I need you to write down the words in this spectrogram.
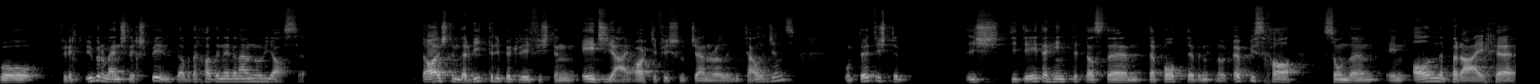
der vielleicht übermenschlich spielt, aber der kann dann eben auch nur jassen. da ist dann der weitere Begriff ist dann AGI, Artificial General Intelligence. Und dort ist, der, ist die Idee dahinter, dass der, der Bot eben nicht nur etwas kann, sondern in allen Bereichen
